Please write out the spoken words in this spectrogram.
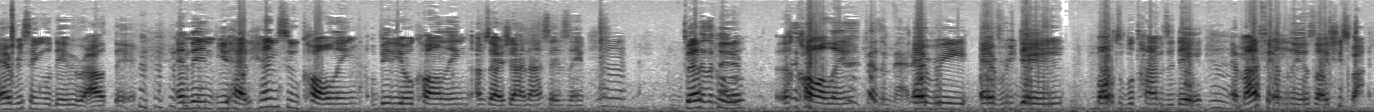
Every single day we were out there, and then you had Hensu calling, video calling. I'm sorry, should I not say his name? Mm, Beth Pooh matter. uh, calling doesn't matter. every every day, multiple times a day, Mm. and my family is like, she's fine.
